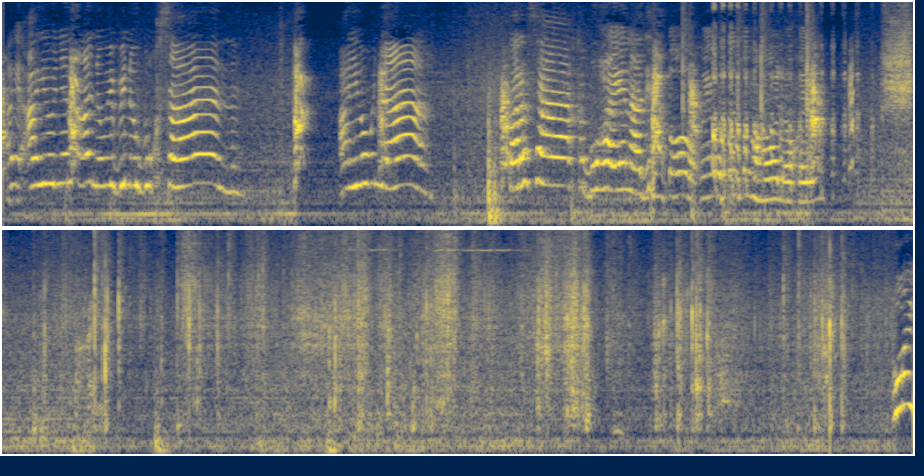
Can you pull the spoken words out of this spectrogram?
Ay, ayaw niya ng ano, may binubuksan. Ayaw niya. Para sa kabuhayan natin ito, okay? Huwag kang tumahol, okay? Okay. Hoy!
